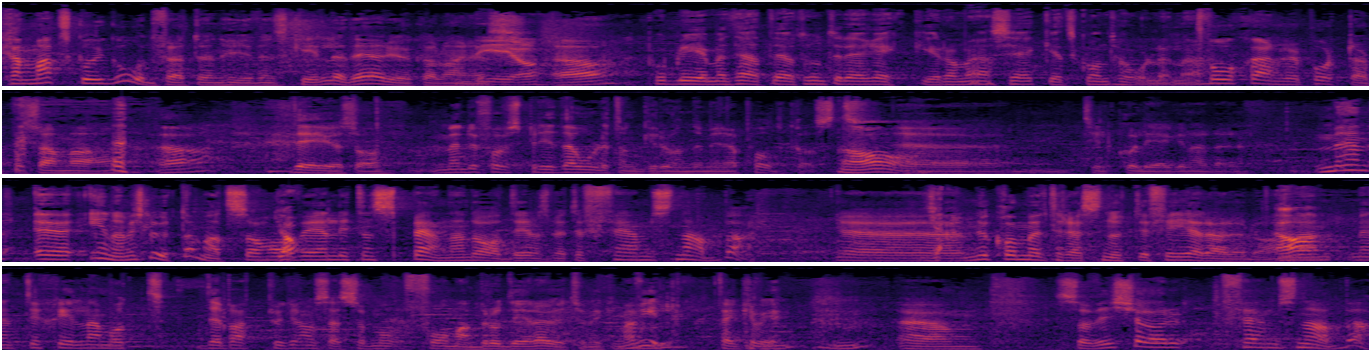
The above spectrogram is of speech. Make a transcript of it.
kan Mats gå i god för att du är en hyvens kille? Det är du ju, Carl Magnus. Det är jag. Ja. Problemet är att jag tror inte det räcker i de här säkerhetskontrollerna. Två stjärnreportrar på samma... ja, det är ju så. Men du får sprida ordet om grunden mina podcast Ja. eh, till kollegorna där. Men eh, innan vi slutar Mats så har Ja. vi en liten spännande avdelning som heter Fem snabba. Eh, Nu kommer vi till det snuttifierade då. Ja. Men, men till skillnad mot debattprogram så, här så får man brodera ut hur mycket man vill, tänker vi. Mm, Ehm, så vi kör Fem snabba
